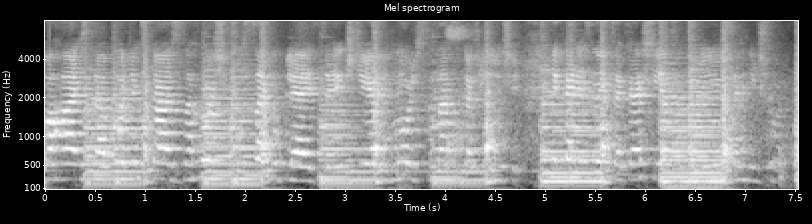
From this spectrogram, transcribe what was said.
вагаєшся, а потім скажеш за гроші усе купляється. Якщо я відмовлюся, так. Яка Gracias por estar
